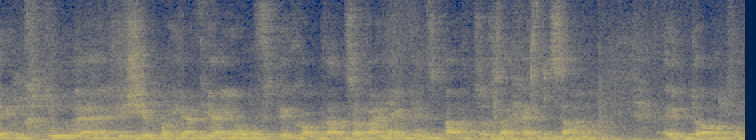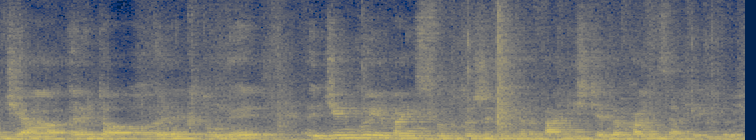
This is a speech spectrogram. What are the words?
y, które się pojawiają w tych opracowaniach, więc bardzo zachęcam y, do udziału, y, do lektury. Dziękuję Państwu, którzy wytrwaliście do końca tej dość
